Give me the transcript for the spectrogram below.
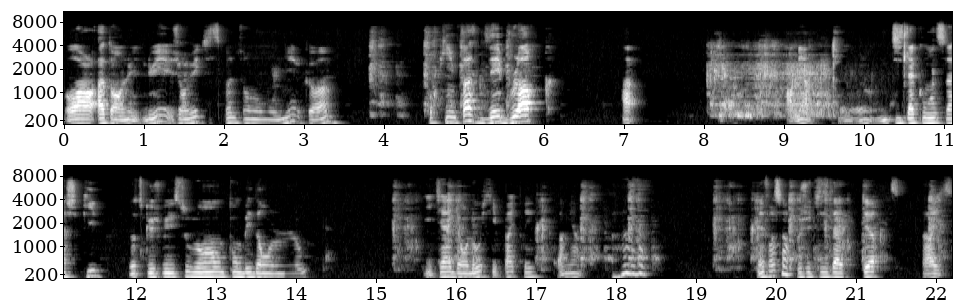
Bon, alors, attends, lui, lui j'ai envie qu'il spawn sur mon, mon île quand même. Pour qu'il me fasse des blocs. Ah. Oh merde. On utilise la commande slash kill. Lorsque je vais souvent tomber dans l'eau. Et tiens, dans l'eau, c'est pas très. Ah merde. Mais forcément, faut que j'utilise la dirt par ici.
